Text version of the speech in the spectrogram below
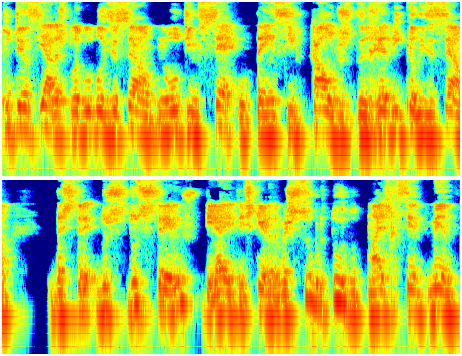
potenciadas pela globalização no último século têm sido caldos de radicalização das, dos, dos, extremos, direita e esquerda, mas sobretudo, mais recentemente,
